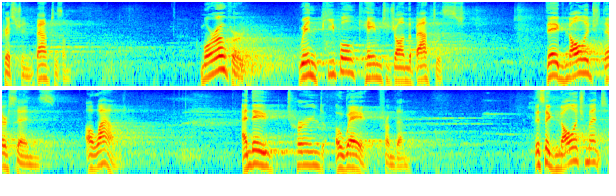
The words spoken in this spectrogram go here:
Christian baptism. Moreover, when people came to John the Baptist, they acknowledged their sins aloud, and they turned away from them. This acknowledgement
